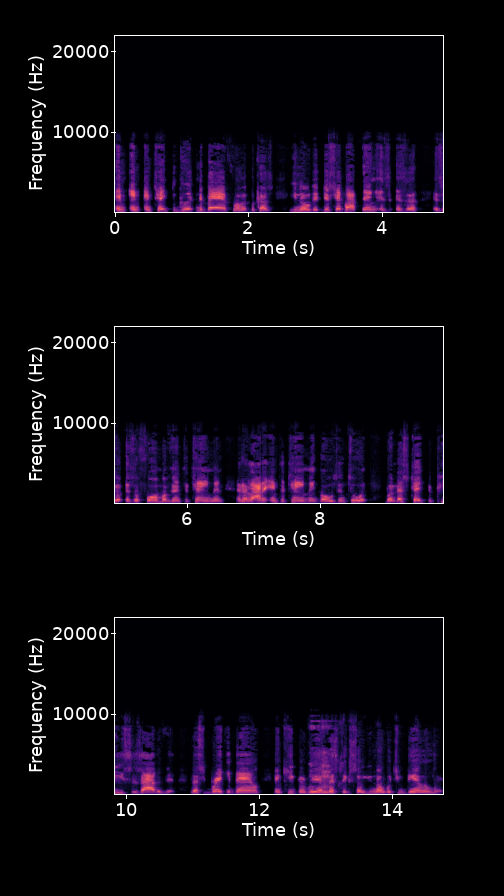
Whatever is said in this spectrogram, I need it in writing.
and, and, and take the good and the bad from it because you know that this hip hop thing is, is a is a is a form of entertainment and a lot of entertainment goes into it. But let's take the pieces out of it. Let's break it down and keep it hmm realistic so you know what you're dealing with.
